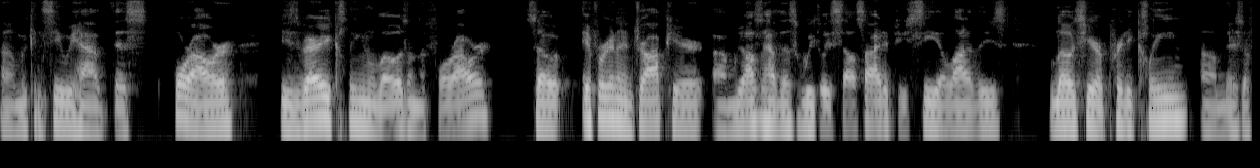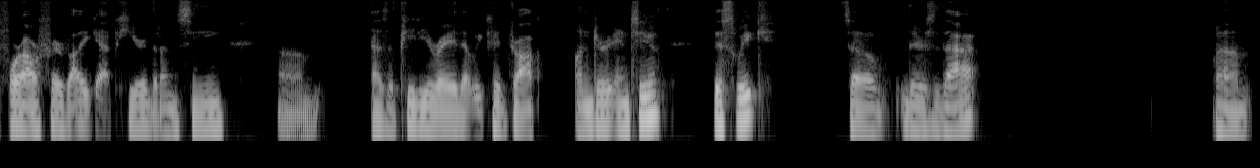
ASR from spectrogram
um, we can see we have this four hour these very clean lows on the four hour. So if we're going to drop here, um, we also have this weekly sell side. If you see a lot of these lows here are pretty clean. Um, there's a four hour fair value gap here that I'm seeing um, as a PD array that we could drop under into this week. So there's that. Um,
